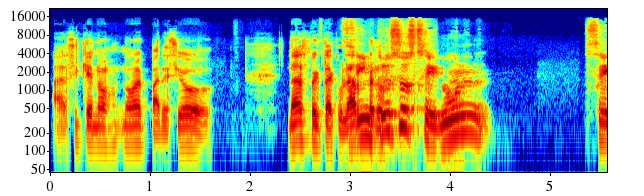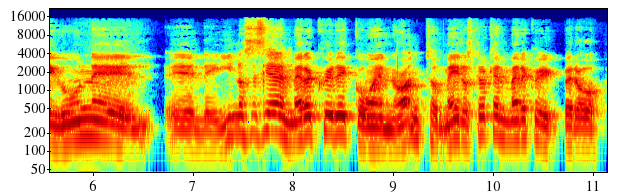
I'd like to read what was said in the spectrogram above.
así que no, no me pareció nada espectacular. Incluso según, según el, leí, no sé si era en Metacritic o en Rotten Tomatoes, creo que en Metacritic, pero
